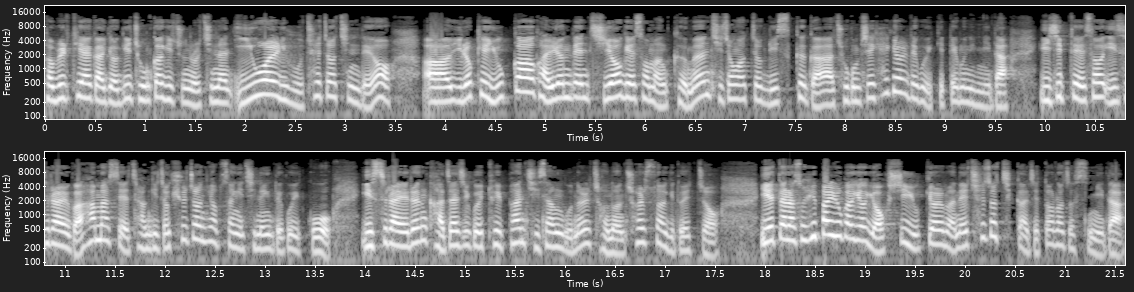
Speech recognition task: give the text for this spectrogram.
WTI 가격이 종가 기준으로 지난 2월 이후 최저치인데요. 어, 이렇게 유가와 관련된 지역에서만큼은 지정학적 리스크가 조금씩 해결되고 있기 때문입니다. 이집트에서 이스라엘과 하마스의 장기적 휴전 협상이 진행되고 있고 이스라엘은 가자 지구에 투입한 지상군을 전원 철수하기도 했죠. 이에 따라서 휘발유 가격 역시 6개월 만에 최저치까지 떨어졌습니다.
